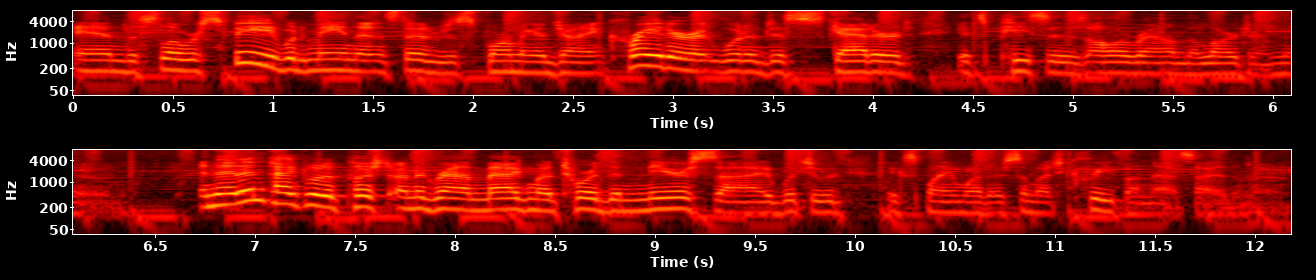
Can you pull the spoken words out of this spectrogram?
And the slower speed would mean that instead of just forming a giant crater, it would have just scattered its pieces all around the larger moon. And that impact would have pushed underground magma toward the near side, which would explain why there's so much KREEP on that side of the moon.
